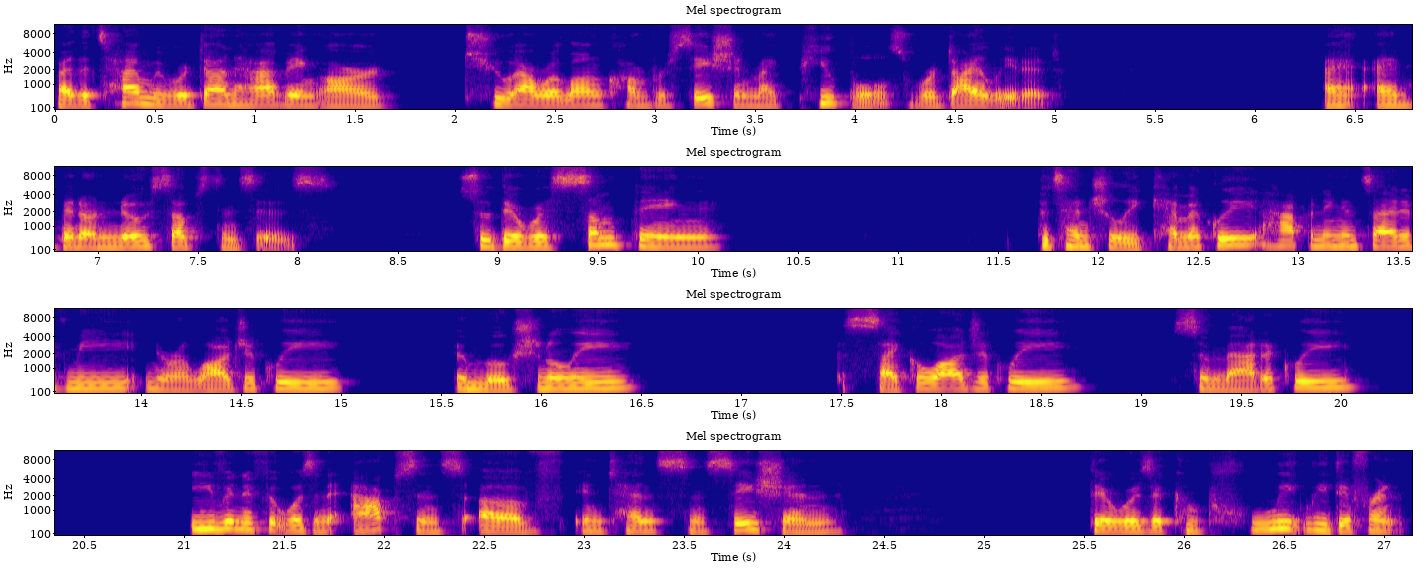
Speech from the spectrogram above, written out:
by the time we were done having our two hour long conversation, my pupils were dilated. I, I had been on no substances. So there was something potentially chemically happening inside of me, neurologically, emotionally, psychologically, somatically. Even if it was an absence of intense sensation, there was a completely different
